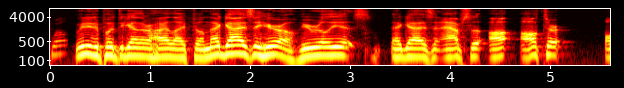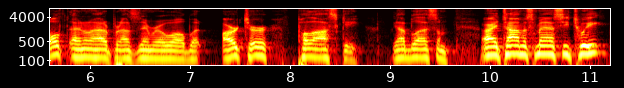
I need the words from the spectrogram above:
Well, We need to put together a highlight film. That guy's a hero. He really is. That guy's an absolute al- alter. Alt, I don't know how to pronounce his name real well, but Artur Pulaski. God bless him. All right, Thomas Massie tweet.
